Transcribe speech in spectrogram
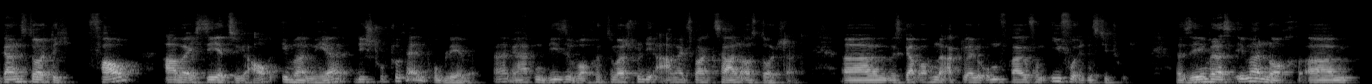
ganz deutlich V, aber ich sehe jetzt auch immer mehr die strukturellen Probleme. Wir hatten diese Woche zum Beispiel die Arbeitsmarktzahlen aus Deutschland. Ähm, es gab auch eine aktuelle Umfrage vom IFO-Institut. Da sehen wir, dass immer noch ähm,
